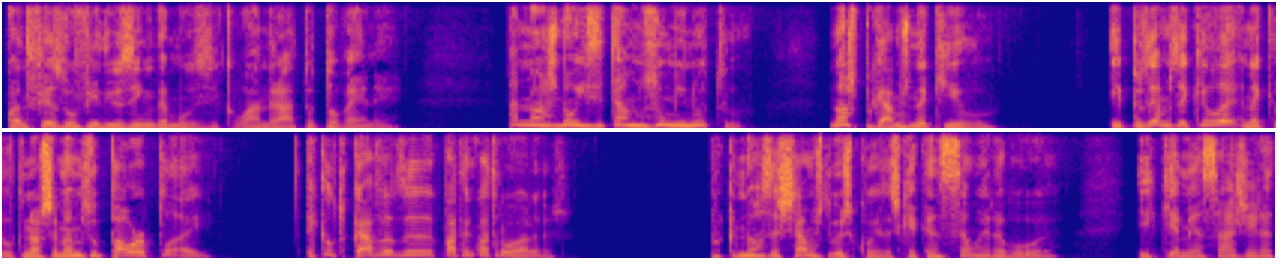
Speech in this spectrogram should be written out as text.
quando fez o videozinho da música, o Andrá Tutto Bene, pá, nós não hesitámos um minuto. Nós pegámos naquilo e pusemos aquilo naquilo que nós chamamos o power play. Aquilo tocava de 4 em 4 horas. Porque nós achámos duas coisas: que a canção era boa e que a mensagem era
